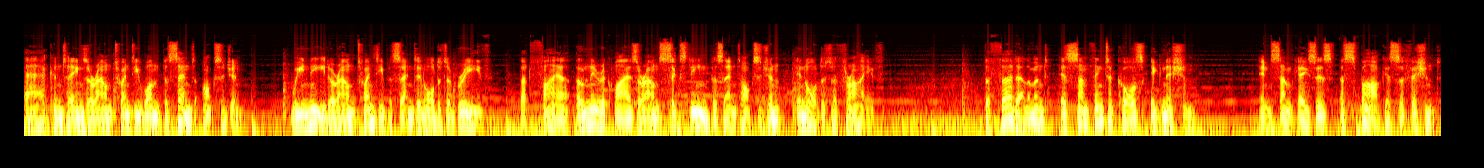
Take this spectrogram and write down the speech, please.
Air contains around 21% oxygen. We need around 20% in order to breathe, but fire only requires around 16% oxygen in order to thrive. The third element is something to cause ignition. In some cases, a spark is sufficient.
